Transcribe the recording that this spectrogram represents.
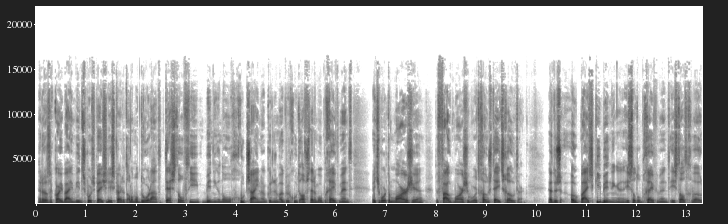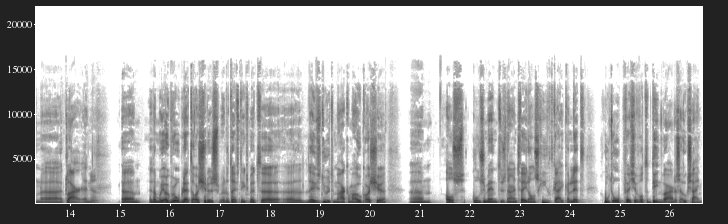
En dan kan je bij een windsportspecialist kan je dat allemaal door laten testen of die bindingen nog goed zijn. Dan kunnen ze hem ook weer goed afstellen. Maar op een gegeven moment, weet je, wordt de marge, de foutmarge wordt gewoon steeds groter. Ja, dus ook bij skibindingen is dat op een gegeven moment is dat gewoon eh, klaar. En, Ja. ehm, en dan moet je ook weer opletten als je dus, dat heeft niks met eh, eh, levensduur te maken, maar ook als je ehm, als consument dus naar een tweedehands ski gaat kijken. En let goed op, weet je, wat de dinwaardes ook zijn.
